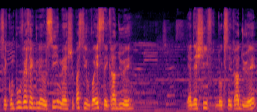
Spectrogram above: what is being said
c'est qu'on pouvait régler aussi, mais je sais pas si vous voyez, c'est gradué. Il y a des chiffres, donc c'est gradué.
